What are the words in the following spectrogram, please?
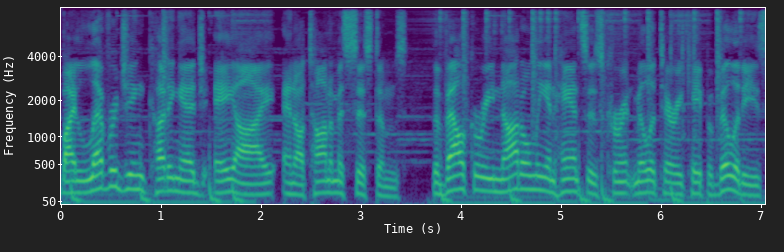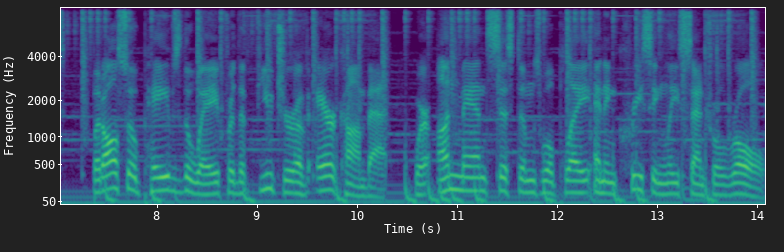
By leveraging cutting-edge AI and autonomous systems, the Valkyrie not only enhances current military capabilities, but also paves the way for the future of air combat, where unmanned systems will play an increasingly central role.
